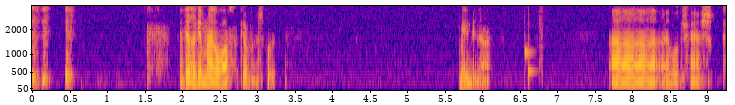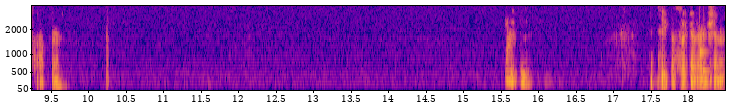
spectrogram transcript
I feel like I might have lost the governor split. Maybe not. Uh, I will trash copper. take a second urchin.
